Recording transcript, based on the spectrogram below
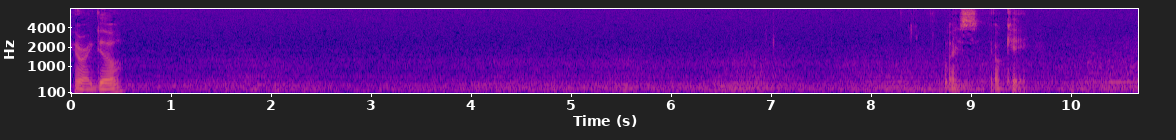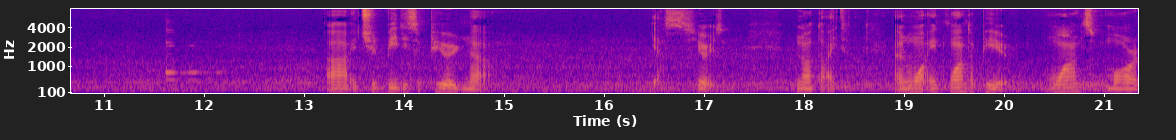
Here I go place okay. Uh, it should be disappeared now. Yes here is it. No title. And it won't appear once more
